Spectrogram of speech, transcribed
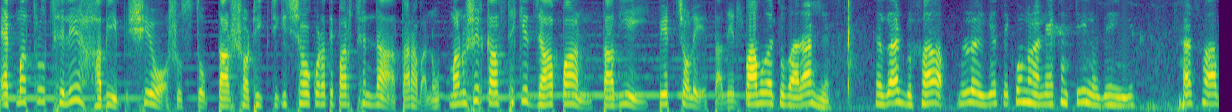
একমাত্র ছেলে হাবিব, সেও অসুস্থ। তার সঠিক চিকিৎসাও করাতে পারছেন না তারা বানু মানুষের কাছ থেকে যা পান, তা দিয়েই পেট চলে তাদের। গেছে কোনো এখন সব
